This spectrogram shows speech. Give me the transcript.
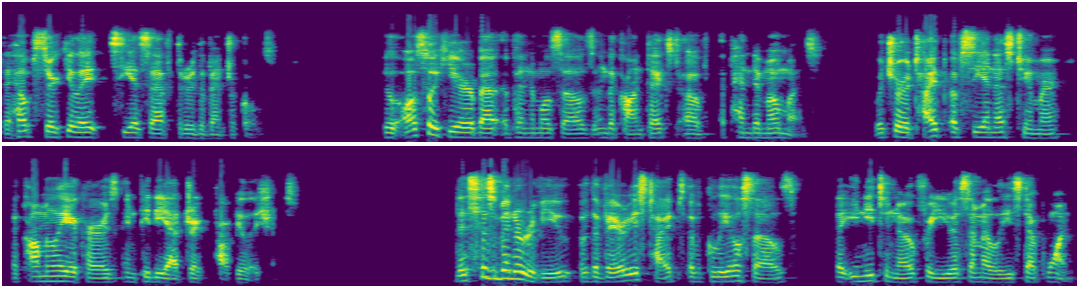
that help circulate CSF through the ventricles. You'll also hear about ependymal cells in the context of ependymomas, which are a type of CNS tumor that commonly occurs in pediatric populations. This has been a review of the various types of glial cells that you need to know for USMLE Step 1.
